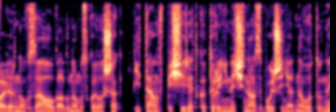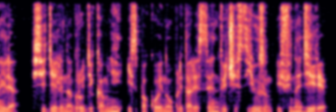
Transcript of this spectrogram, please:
Повернув за угол, гном ускорил шаг, и там, в пещере, от которой не начиналось больше ни одного туннеля, сидели на груди камней и спокойно уплетали сэндвичи Сьюзен и Финадири.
